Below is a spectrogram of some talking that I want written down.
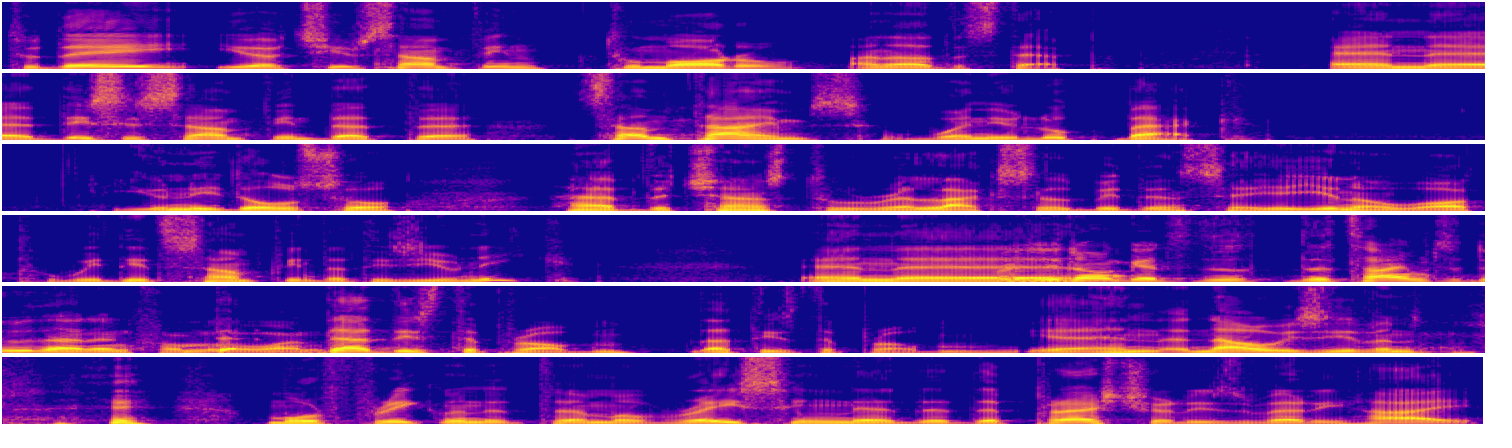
today you achieve something, tomorrow another step, And uh, this is something that uh, sometimes when you look back, you need also have the chance to relax a little bit and say, you know what, we did something that is unique. And uh, but you don't get the, the, time to do that in Formula th One. That is the problem. That is the problem. Yeah, and now it's even more frequent in terms of racing. The, the, the pressure is very high,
